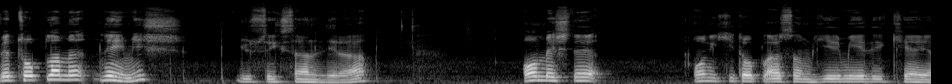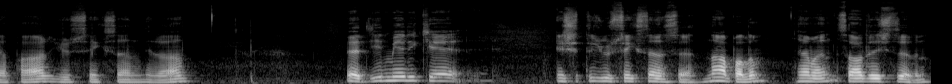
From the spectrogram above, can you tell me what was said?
Ve toplamı neymiş? 180 lira. 15'te 12 toplarsam 27K yapar. 180 lira. Evet 27K eşittir 180 ise ne yapalım? Hemen sadeleştirelim.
